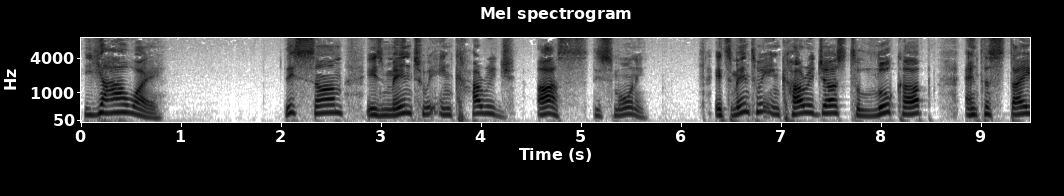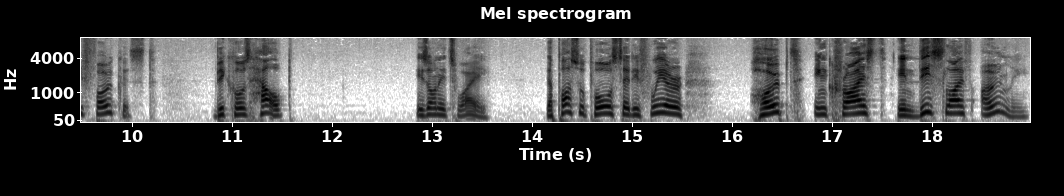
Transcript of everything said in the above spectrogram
Yahweh. This psalm is meant to encourage us this morning. It's meant to encourage us to look up and to stay focused because help is on its way. The Apostle Paul said, if we are hoped in Christ in this life only,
